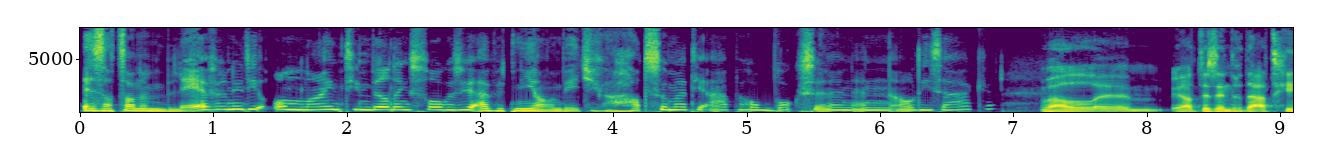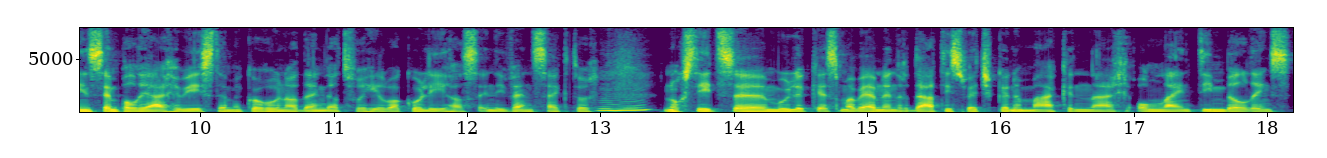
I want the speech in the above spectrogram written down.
Is dat dan een blijver nu, die online teambuildings volgens u? Hebben we het niet al een beetje gehad zo met die apero-boxen en, en al die zaken? Wel, ehm, ja, het is inderdaad geen simpel jaar geweest hè, met corona. Ik denk dat voor heel wat collega's in de eventsector Mhm. nog steeds eh, moeilijk is. Maar wij hebben inderdaad die switch kunnen maken naar online teambuildings.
